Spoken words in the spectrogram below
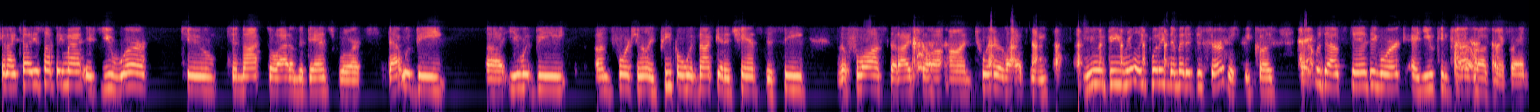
can I tell you something, Matt? If you were to to not go out on the dance floor, that would be uh, you would be unfortunately people would not get a chance to see the floss that I saw on Twitter last week. You would be really putting them at a disservice because that was outstanding work, and you can cut a rug, my friend.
